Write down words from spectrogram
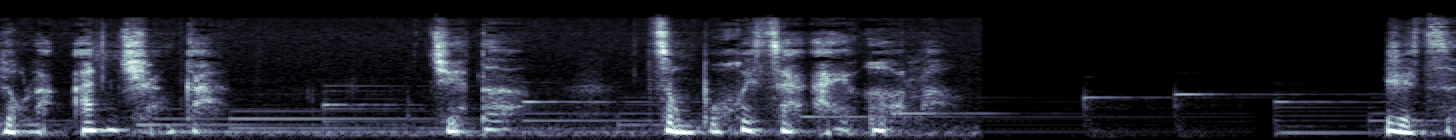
有了安全感，觉得。总不会再挨饿了，日子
